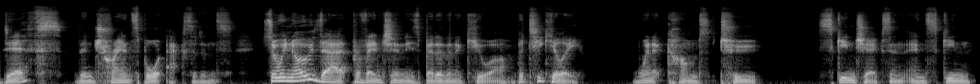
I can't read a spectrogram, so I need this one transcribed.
deaths than transport accidents. So we know that prevention is better than a cure, particularly when it comes to skin checks and, and skin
